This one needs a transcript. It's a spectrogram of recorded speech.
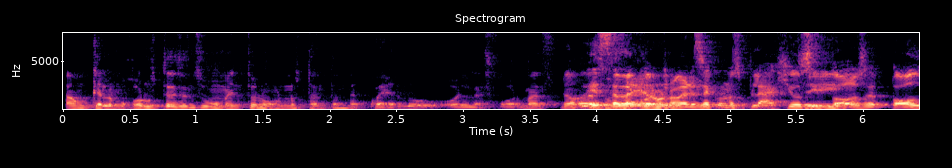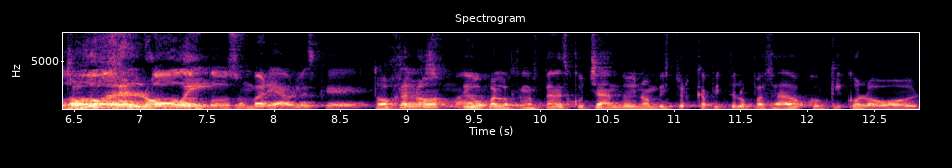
aunque a lo mejor ustedes en su momento no, no están tan de acuerdo o en las formas. No, esa la controversia con los plagios Sí. y todo, o sea, todo. Todo jaló, todo, güey. Todos son variables que. Todo que jaló. Digo, para los que nos están escuchando y no han visto el capítulo pasado con Kiko Lobo, el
